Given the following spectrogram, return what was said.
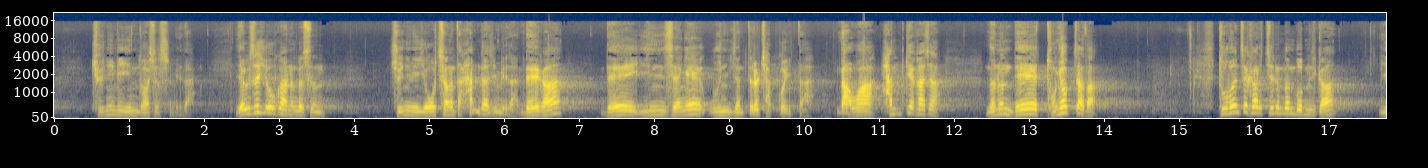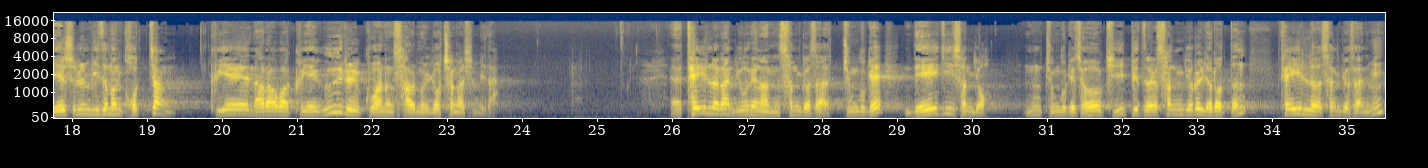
주님이 인도하셨습니다. 여기서 요구하는 것은 주님이 요청은 단한 가지입니다. 내가 내 인생의 운전대를 잡고 있다. 나와 함께 가자. 너는 내 동역자다. 두 번째 가르치는 건 뭡니까? 예수를 믿으면 곧장 그의 나라와 그의 의를 구하는 삶을 요청하십니다. 테일러란 유명한 선교사, 중국의 내지 선교, 음, 중국에 저 깊이 들어가 선교를 열었던 테일러 선교사님이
